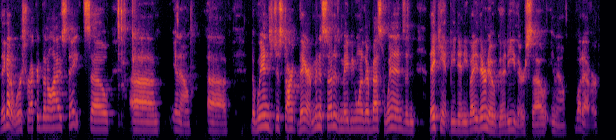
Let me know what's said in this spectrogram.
they got a worse record than Ohio State. So um, you know uh, the wins just aren't there. Minnesota's maybe one of their best wins, and they can't beat anybody. They're no good either. So you know whatever.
